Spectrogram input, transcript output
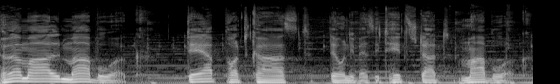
Hör mal Marburg, der Podcast der Universitätsstadt Marburg.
